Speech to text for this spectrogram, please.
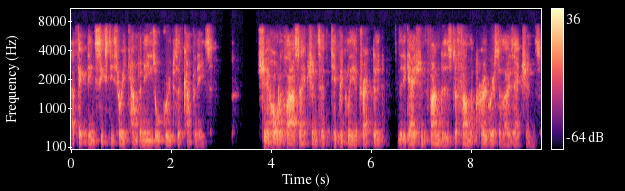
affecting 63 companies or groups of companies. Shareholder class actions have typically attracted litigation funders to fund the progress of those actions.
